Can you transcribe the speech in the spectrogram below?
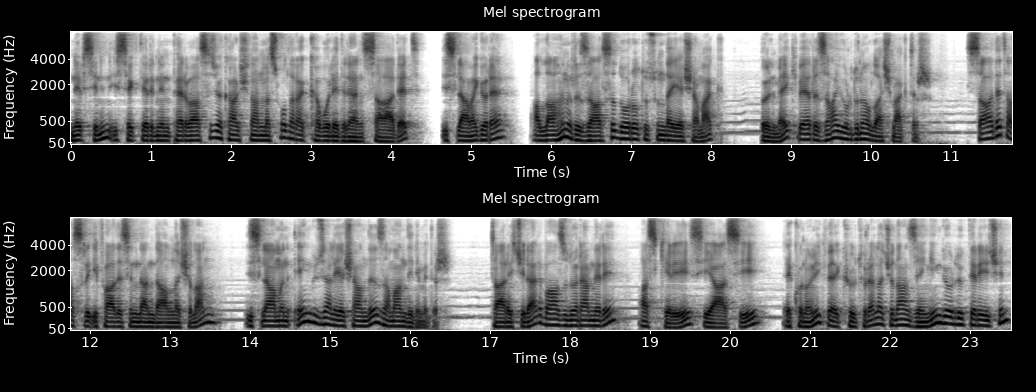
nefsinin isteklerinin pervasızca karşılanması olarak kabul edilen saadet, İslam'a göre Allah'ın rızası doğrultusunda yaşamak, ölmek ve rıza yurduna ulaşmaktır. Saadet asrı ifadesinden de anlaşılan, İslam'ın en güzel yaşandığı zaman dilimidir. Tarihçiler bazı dönemleri askeri, siyasi, ekonomik ve kültürel açıdan zengin gördükleri için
